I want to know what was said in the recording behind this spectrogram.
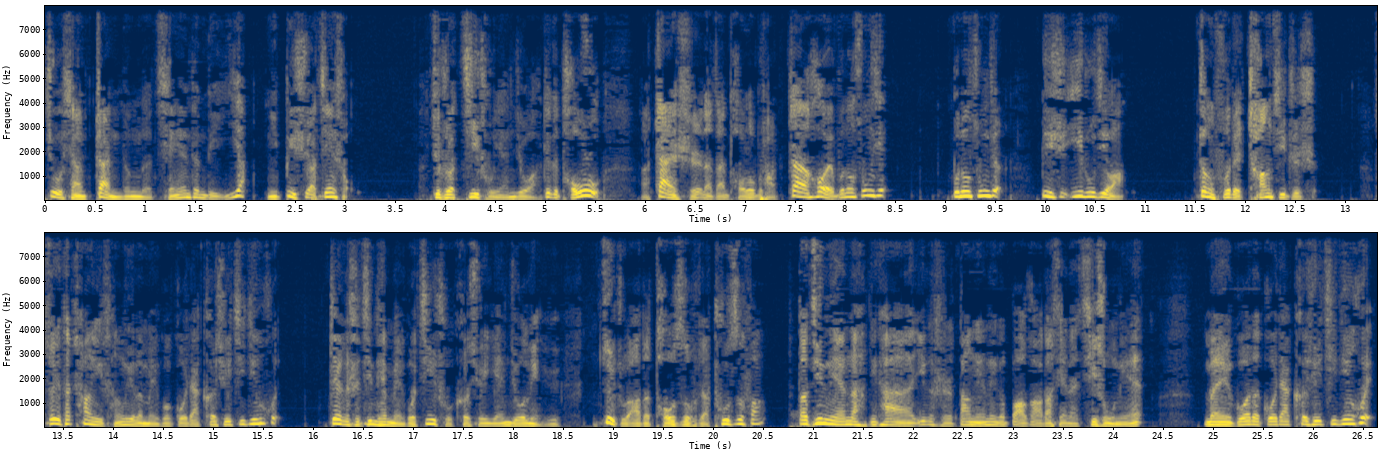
就像战争的前沿阵地一样，你必须要坚守。就是说，基础研究啊，这个投入啊，战时呢咱投入不少，战后也不能松懈，不能松劲儿，必须一如既往，政府得长期支持。所以他倡议成立了美国国家科学基金会，这个是今天美国基础科学研究领域最主要的投资或者出资方。到今年呢，你看，一个是当年那个报告，到现在七十五年，美国的国家科学基金会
